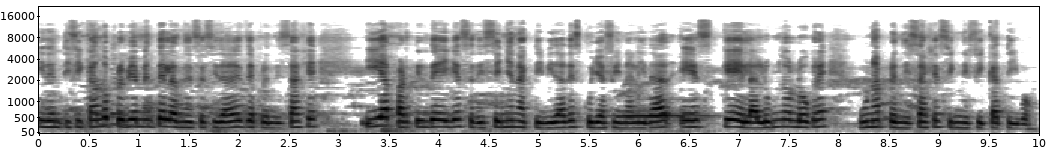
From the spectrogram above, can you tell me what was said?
identificando previamente las necesidades de aprendizaje y a partir de ellas se diseñan actividades cuya finalidad es que el alumno logre un aprendizaje significativo.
